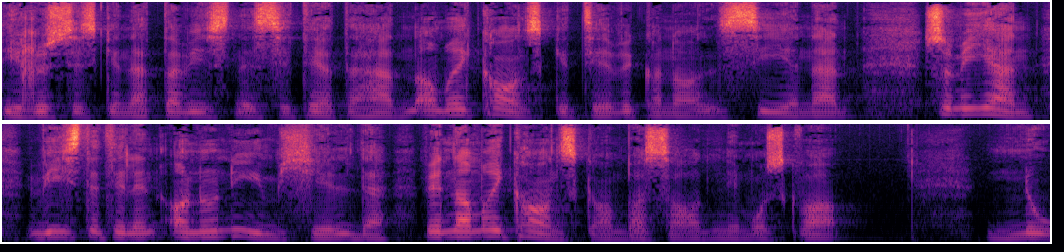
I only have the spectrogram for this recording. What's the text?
De russiske nettavisene siterte her den amerikanske TV-kanalen CNN, som igjen viste til en anonym kilde ved den amerikanske ambassaden i Moskva. Nå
